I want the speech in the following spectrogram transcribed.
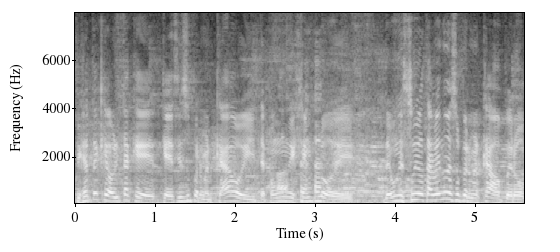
Fíjate que ahorita que, que decís supermercado y te pongo un ejemplo de, de un estudio, tal vez no de supermercado, pero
